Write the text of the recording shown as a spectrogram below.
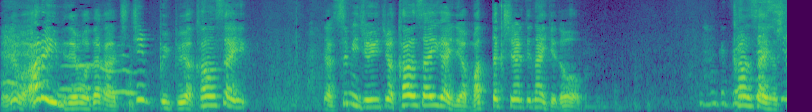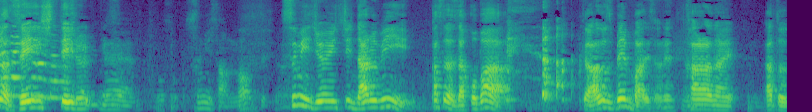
うでもある意味でもだからチチンプイプイは関西隅純一は関西以外では全く知られてないけど関西の人は全員知っている。隅さんの隅純一成海桂ザコバであのメンバーですよね。変わらない。あと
